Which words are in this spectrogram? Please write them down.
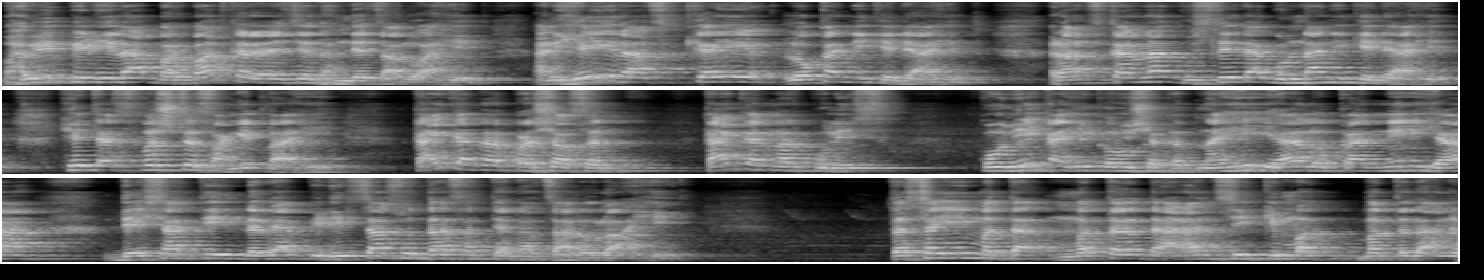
भावी पिढीला बर्बाद करायचे धंदे चालू आहेत आणि हेही राजकीय लोकांनी केले आहेत. राजकारणात घुसलेल्या गुंडांनी केले आहेत. हे त्या स्पष्ट सांगितलं आहे. काय करणार प्रशासन? काय करणार पोलीस? कोणी काही करू शकत नाही. ह्या लोकांनी ह्या देशातील नव्या पिढीचा सुद्धा सत्यानाश चालवला आहे. तसंही मत मतदारांची किंमत मतदान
